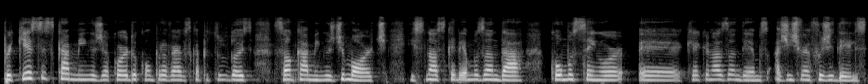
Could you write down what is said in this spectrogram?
porque esses caminhos, de acordo com Provérbios capítulo 2, são caminhos de morte. E se nós queremos andar como o Senhor é, quer que nós andemos, a gente vai fugir deles.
